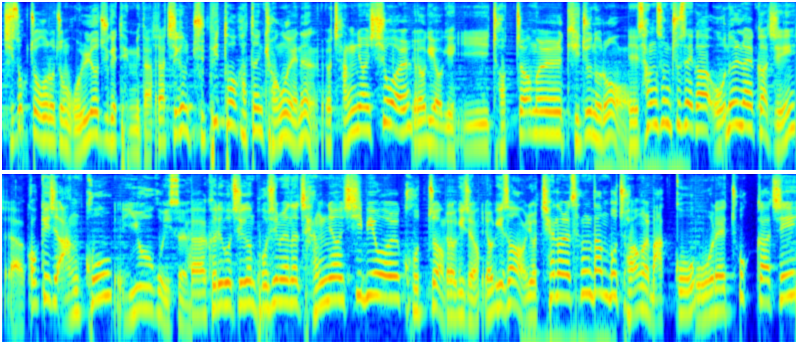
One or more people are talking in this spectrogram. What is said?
지속적으로 좀 올려주게 됩니다. 자, 지금 주피터 같은 경우에는 요 작년 10월 여기 여기 이 저점을 기준으로 이 상승 추세가 오늘날까지 자, 꺾이지 않고 이어오고 있어요. 자, 그리고 지금 보시면은 작년 12월 고점 여기죠. 여기서 요 채널 상단부 저항을 막고 올해 초까지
